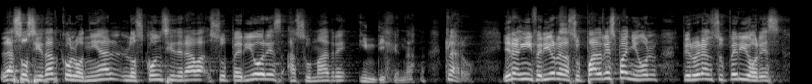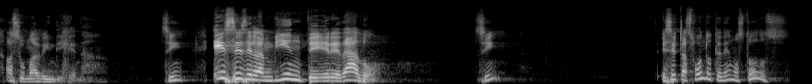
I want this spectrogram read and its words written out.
la sociedad colonial los consideraba superiores a su madre indígena. Claro, eran inferiores a su padre español, pero eran superiores a su madre indígena. ¿Sí? Ese es el ambiente heredado. ¿Sí? Ese trasfondo tenemos todos.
